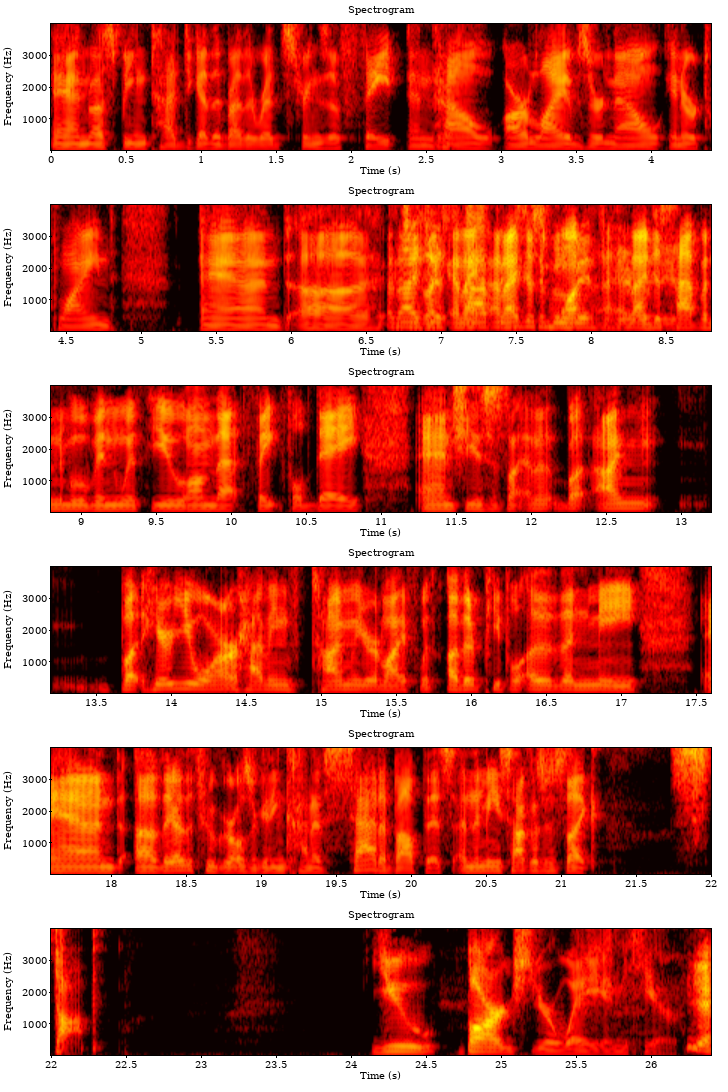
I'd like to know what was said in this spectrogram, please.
and us being tied together by the red strings of fate, and how our lives are now intertwined. And uh, And she's I like, just and I and I just want, and I just you. happened to move in with you on that fateful day. And she's just like, but I'm but here you are having time of your life with other people other than me and uh, the other two girls are getting kind of sad about this and then misako's just like stop you barged your way in here Yeah.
